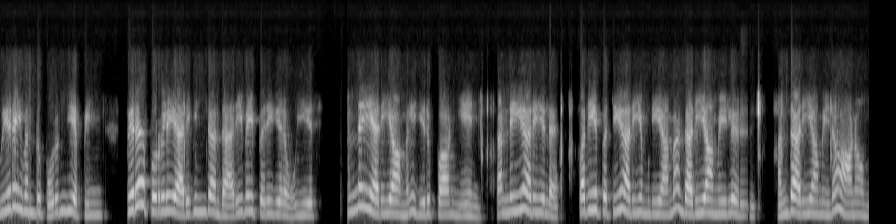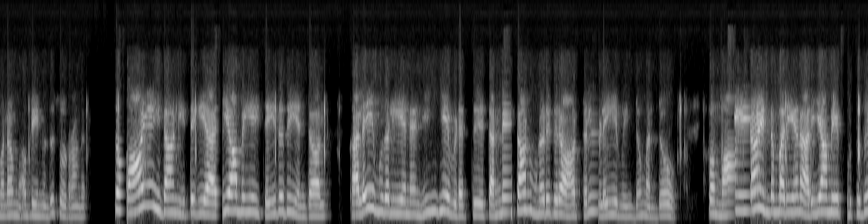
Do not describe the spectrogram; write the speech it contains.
உயிரை வந்து பொருந்திய பின் பிற பொருளை அறிகின்ற அந்த அறிவை பெறுகிற உயிர் தன்னை அறியாமல் இருப்பான் ஏன்? தன்னையும் அறியல. பதியை பற்றியும் அறிய முடியாம அந்த அறியாமையில இருக்கு. அந்த அறியாமை தான் ஆணவ மலம் அப்படின்னு வந்து சொல்றாங்க. ஸோ மாயை தான் இத்தகைய அறியாமையை செய்தது என்றால் கலை முதலியன நீங்கிய விடத்து தன்னைத்தான் உணர்கிற ஆற்றல் விளைய வேண்டும் என்றோ இப்ப மாயை இந்த மாதிரியான அறியாமையை கொடுக்குது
